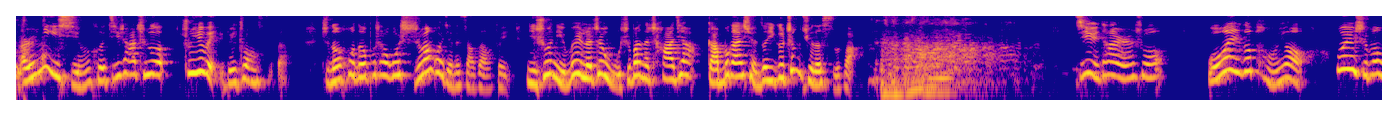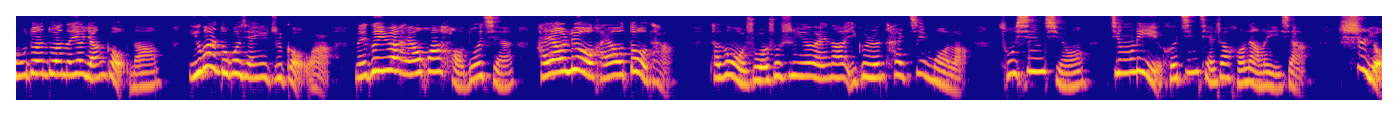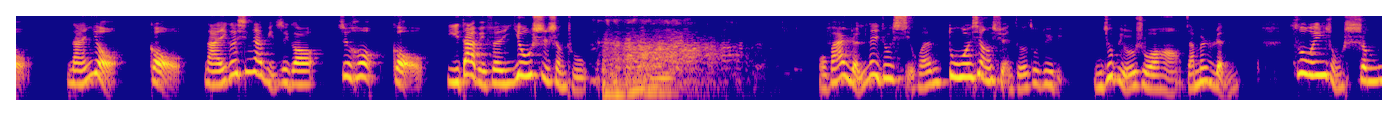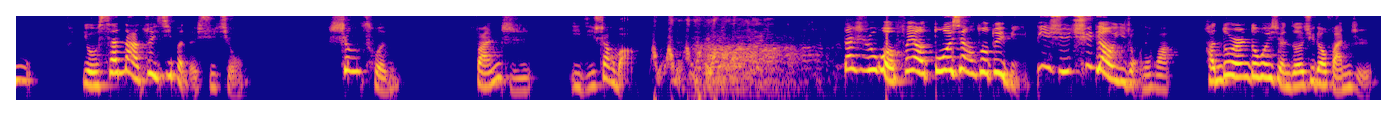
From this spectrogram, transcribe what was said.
而逆行和急刹车追尾被撞死的，只能获得不超过十万块钱的丧葬费。你说你为了这五十万的差价，敢不敢选择一个正确的死法？给予他人说：“我问一个朋友，为什么无端端的要养狗呢？一万多块钱一只狗啊，每个月还要花好多钱，还要遛，还要逗它。”他跟我说，说是因为呢，一个人太寂寞了，从心情、精力和金钱上衡量了一下，室友、男友、狗哪一个性价比最高？最后狗以大比分优势胜出。我发现人类就喜欢多项选择做对比，你就比如说哈，咱们人作为一种生物，有三大最基本的需求：生存、繁殖以及上网。但是如果非要多项做对比，必须去掉一种的话，很多人都会选择去掉繁殖。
